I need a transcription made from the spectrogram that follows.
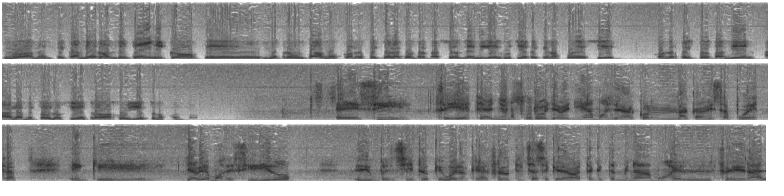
nuevamente. Cambiaron de técnico eh, y le preguntamos con respecto a la contratación de Miguel Gutiérrez, ¿qué nos puede decir? Con respecto también a la metodología de trabajo y esto nos contó. Eh, sí, Sí, este año nosotros ya veníamos ya con la cabeza puesta en que ya habíamos decidido desde un principio que bueno, que Alfredo Ticha se quedaba hasta que terminábamos el federal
